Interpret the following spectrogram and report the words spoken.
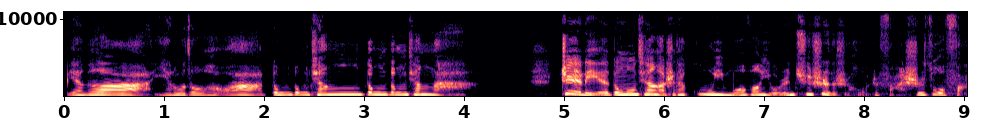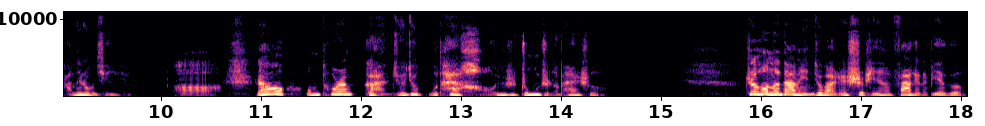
别哥，一路走好啊，咚咚锵，咚咚锵啊！”这里的咚咚锵啊，是他故意模仿有人去世的时候，这法师做法那种情形。啊，然后我们突然感觉就不太好，于是终止了拍摄。之后呢，大敏就把这视频啊发给了别哥。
